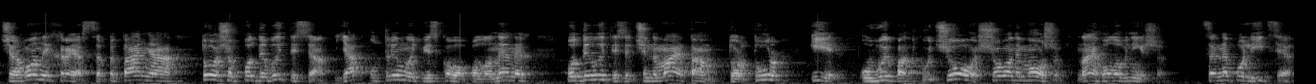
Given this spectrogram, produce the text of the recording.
Червоний Хрест це питання того, щоб подивитися, як утримують військовополонених, подивитися, чи немає там тортур, і у випадку чого, що вони можуть. Найголовніше це не поліція,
